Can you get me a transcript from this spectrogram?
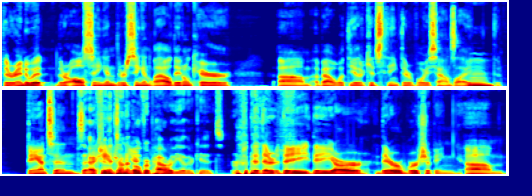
they're into it. They're all singing. They're singing loud. They don't care um, about what the other kids think their voice sounds like. Mm. They're dancing. so actually, they're trying to air. overpower the other kids. They're- they're they they are they're worshiping um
